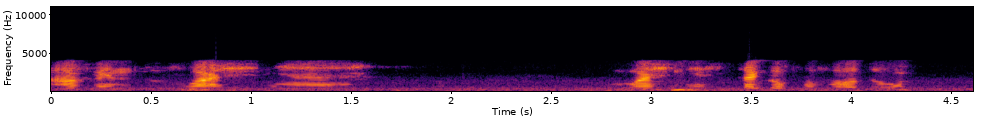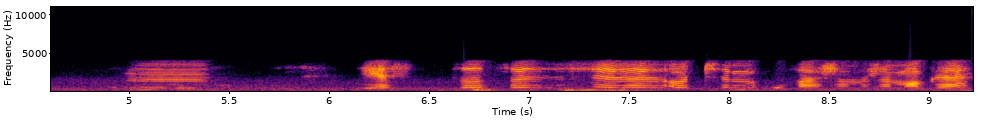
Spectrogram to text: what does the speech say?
a więc właśnie, właśnie z tego powodu jest to coś, o czym uważam, że mogę, e,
